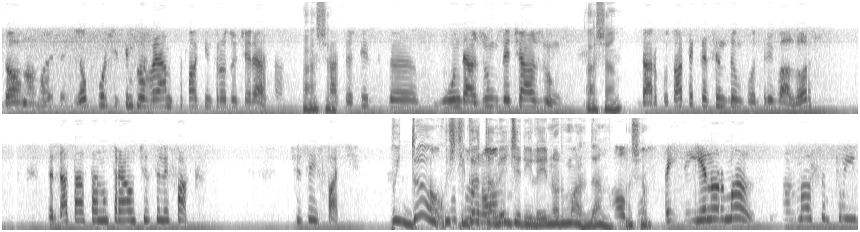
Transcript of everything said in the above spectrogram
Domnul Moise, eu pur și simplu vreau să fac introducerea asta. Așa. Ca să știți că unde ajung, de ce ajung. Așa. Dar cu toate că sunt împotriva lor, de data asta nu prea au ce să le fac. Ce să-i faci? Păi da, au pus câștigat un om- alegerile, e normal, da. Au Așa. pus, păi, e normal. Normal să pui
